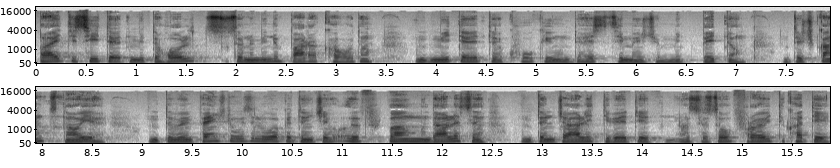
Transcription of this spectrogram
Beide Seiten mit Holz, so eine mit Baracke, oder? Und Mitte der Küche und das Esszimmer ist mit Beton. Und das ist ganz neu. Und wenn ich Fenster raus schaue, dann ist ein Apfelbaum und alles. Und dann sind alle die Wette, also so Freude gehabt, die,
